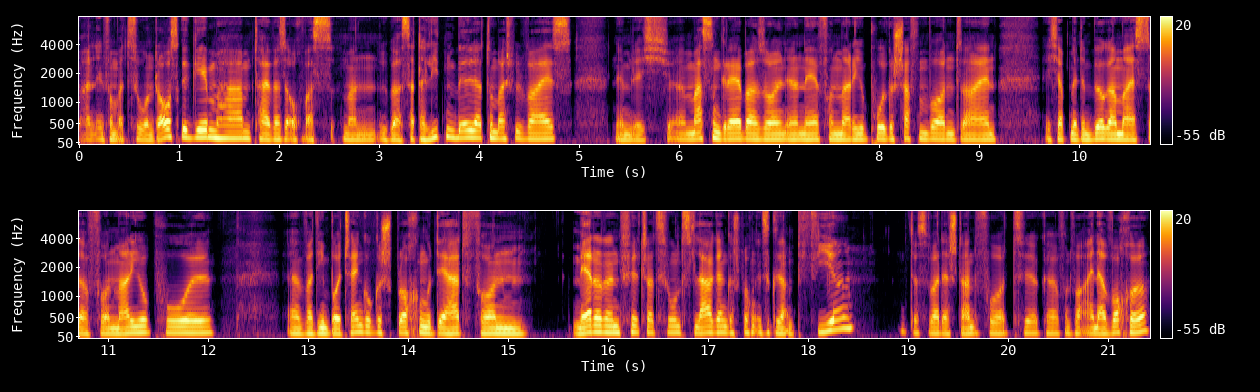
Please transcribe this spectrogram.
an Informationen rausgegeben haben, teilweise auch was man über Satellitenbilder zum Beispiel weiß, nämlich äh, Massengräber sollen in der Nähe von Mariupol geschaffen worden sein. Ich habe mit dem Bürgermeister von Mariupol, äh, Vadim Boychenko, gesprochen und der hat von mehreren Filtrationslagern gesprochen, insgesamt vier. Das war der Stand vor circa von vor einer Woche.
